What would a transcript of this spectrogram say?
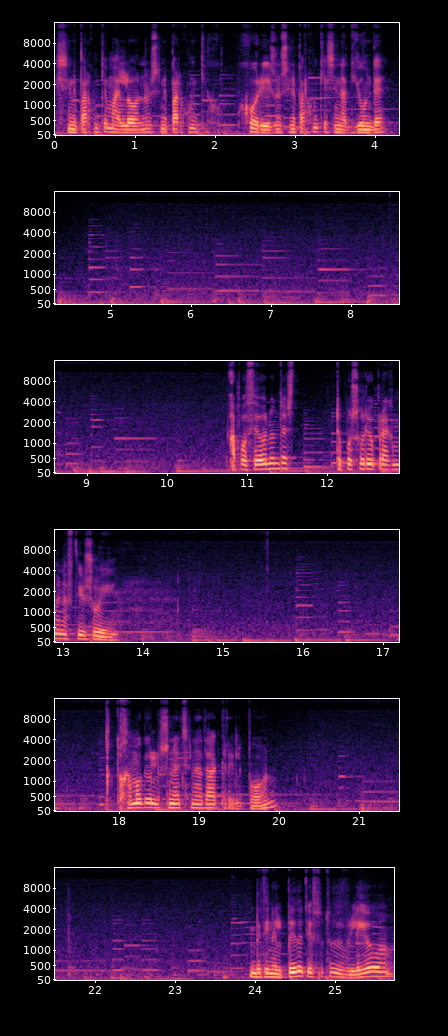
συνυπάρχουν και μαλώνουν, συνυπάρχουν και χωρίζουν, συνυπάρχουν και συναντιούνται. Αποθεώνοντας το πόσο ωραίο πράγμα είναι αυτή η ζωή. Το χαμόγελο σου είναι έτσι ένα δάκρυ λοιπόν με την ελπίδα ότι αυτό το βιβλίο,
